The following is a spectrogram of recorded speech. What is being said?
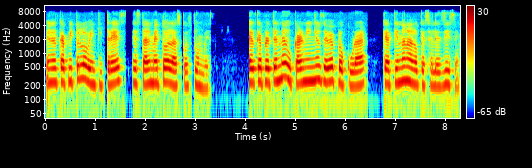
En el capítulo 23 está el método de las costumbres. El que pretende educar niños debe procurar que atiendan a lo que se les dice.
